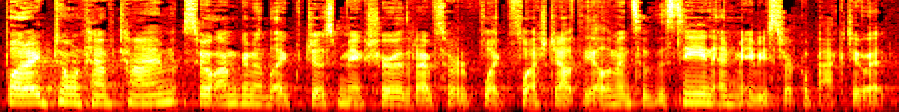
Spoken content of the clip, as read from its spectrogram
but I don't have time, so I'm gonna like just make sure that I've sort of like fleshed out the elements of the scene and maybe circle back to it.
